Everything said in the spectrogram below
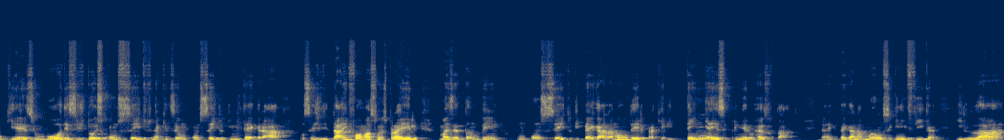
o que é esse onboard, esses dois conceitos, né? Quer dizer, um conceito de integrar, ou seja, de dar informações para ele, mas é também um conceito de pegar na mão dele para que ele tenha esse primeiro resultado. Né? E pegar na mão significa ir lá,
